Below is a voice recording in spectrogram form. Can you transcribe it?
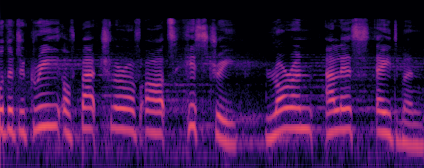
For the degree of Bachelor of Arts History, Lauren Alice Aidman.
